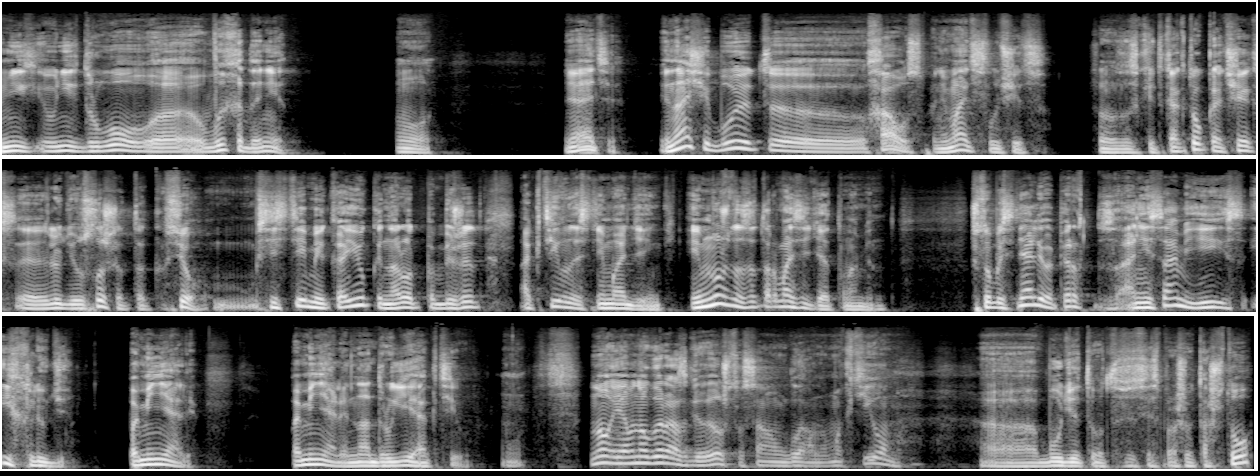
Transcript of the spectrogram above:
У них, у них другого э, выхода нет. Вот. Понимаете? Иначе будет э, хаос, понимаете, случиться. Что, так сказать, как только человек, э, люди услышат, так все, в системе каюк, и народ побежит активно снимать деньги. Им нужно затормозить этот момент. Чтобы сняли, во-первых, они сами и их люди. Поменяли. Поменяли на другие активы. Но я много раз говорил, что самым главным активом э, будет, вот все спрашивают, а что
